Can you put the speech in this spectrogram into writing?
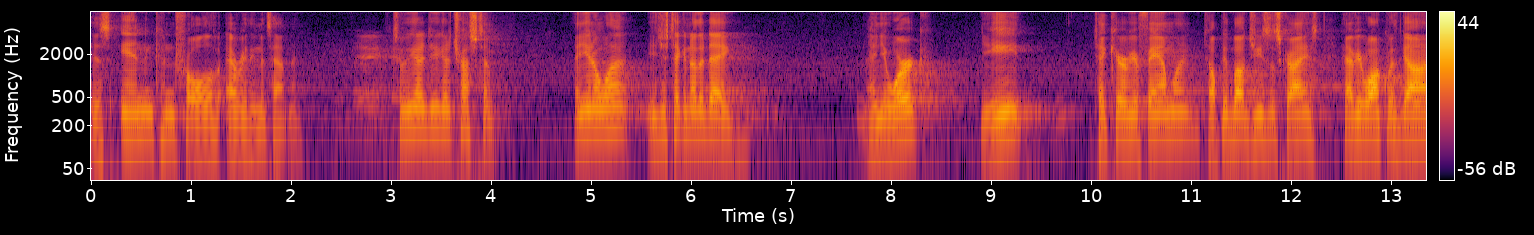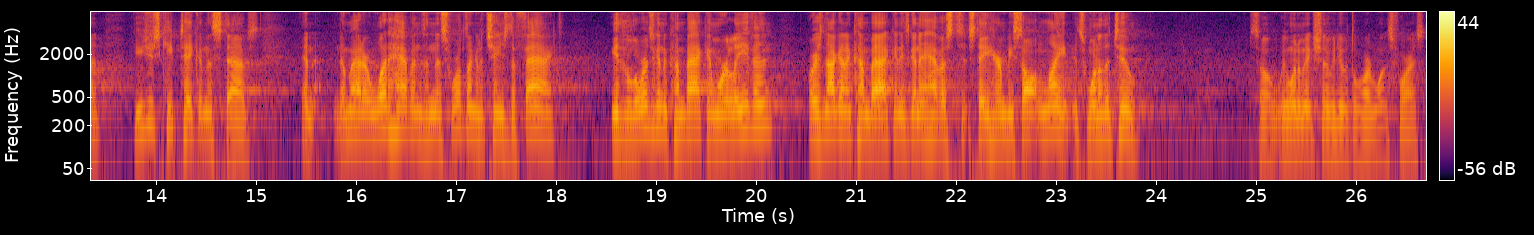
is in control of everything that's happening. So you got to do, you got to trust Him. And you know what? You just take another day. And you work, you eat, take care of your family, tell people about Jesus Christ, have your walk with God. You just keep taking the steps. And no matter what happens in this world, it's not going to change the fact. Either the Lord's going to come back and we're leaving, or He's not going to come back and He's going to have us stay here and be salt and light. It's one of the two. So we want to make sure we do what the Lord wants for us.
